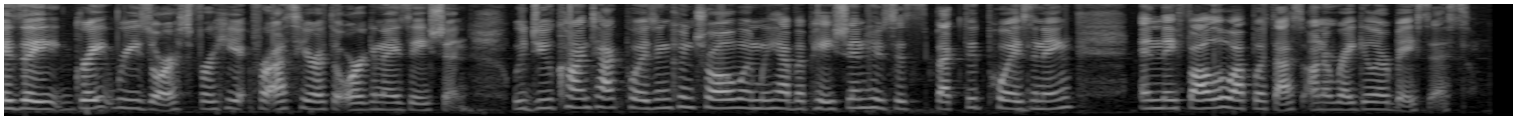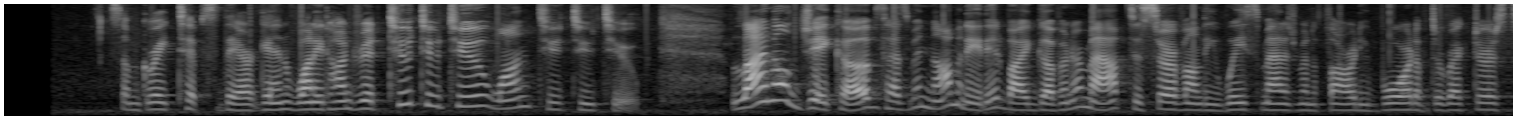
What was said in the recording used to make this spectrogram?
is a great resource for, he- for us here at the organization. We do contact Poison Control when we have a patient who's suspected poisoning, and they follow up with us on a regular basis. Some great tips there again 1 800 222 1222. Lionel Jacobs has been nominated by Governor Mapp to serve on the Waste Management Authority Board of Directors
